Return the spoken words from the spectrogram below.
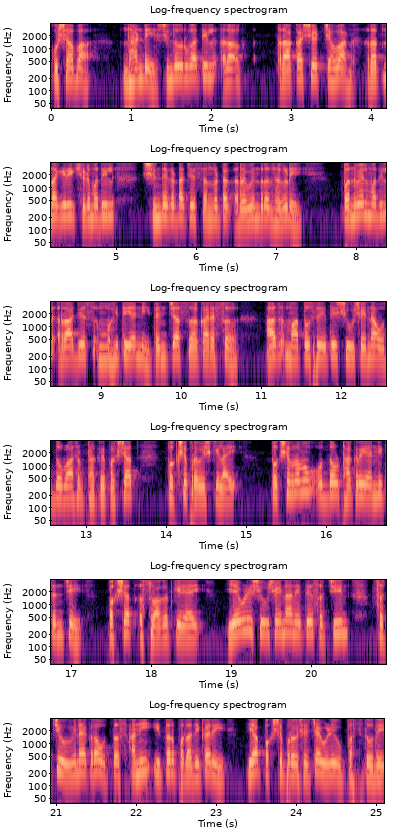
कुशाबा धांडे सिंधुदुर्गातील रा राकाशेठ चव्हाण रत्नागिरी खेडमधील शिंदे गटाचे संघटक रवींद्र झगडे पनवेलमधील राजेश मोहिते यांनी त्यांच्या सहकार्यासह आज मातोश्री येथे शिवसेना उद्धव बाळासाहेब ठाकरे पक्षात पक्षप्रवेश केला आहे. पक्षप्रमुख उद्धव ठाकरे यांनी त्यांचे पक्षात स्वागत केले आहे. यावेळी शिवसेना नेते सचिन सचिव विनायक राऊत तस आणि इतर पदाधिकारी या पक्षप्रवेशाच्या वेळी उपस्थित होते.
